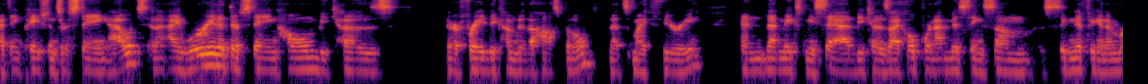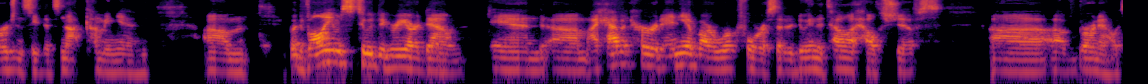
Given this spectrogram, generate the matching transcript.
I think patients are staying out, and I worry that they're staying home because they're afraid to come to the hospital. That's my theory. And that makes me sad because I hope we're not missing some significant emergency that's not coming in. Um, but volumes to a degree are down and um, I haven't heard any of our workforce that are doing the telehealth shifts uh, of burnout.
